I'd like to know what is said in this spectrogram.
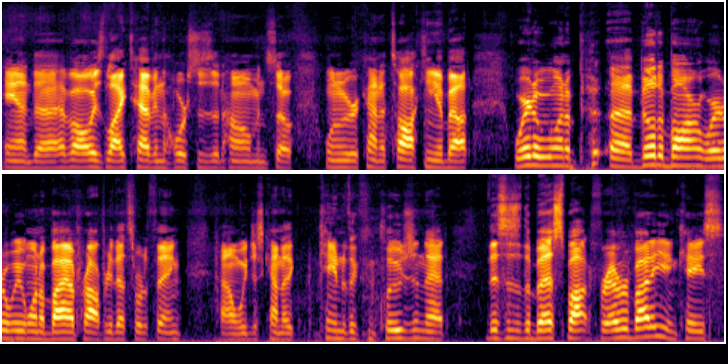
and uh, have always liked having the horses at home. And so when we were kind of talking about where do we want to uh, build a barn, where do we want to buy a property, that sort of thing, uh, we just kind of came to the conclusion that this is the best spot for everybody in case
